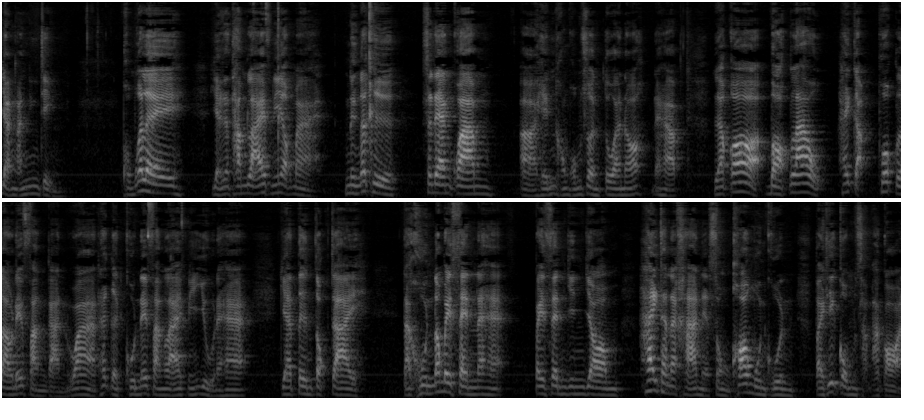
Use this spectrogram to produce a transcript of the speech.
อย่างนั้นจริง ๆ ผมก็เลยอยากจะทำไลฟ์นี้ออกมาหนึ่งก็คือแสดงความ เห็นของผมส่วนตัวเนาะนะครับ แล้วก็บอกเล่าให้กับพวกเราได้ฟังกันว่าถ้าเกิดคุณได้ฟังไลฟ์นี้อยู่นะฮะ อย่าตื่นตกใจ แต่คุณต้องไปเซ็นนะฮะ ไปเซ็นยินยอมให้ธนาคารเนี่ยส่งข้อมูลคุณไปที่กรมสรรพากร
